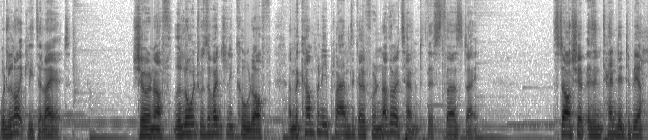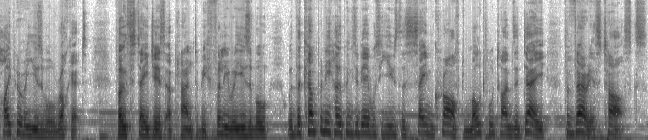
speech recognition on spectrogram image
would likely delay it. Sure enough, the launch was eventually called off, and the company planned to go for another attempt this Thursday. Starship is intended to be a hyper reusable rocket. Both stages are planned to be fully reusable, with the company hoping to be able to use the same craft multiple times a day for various tasks.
